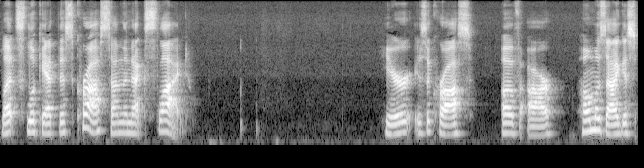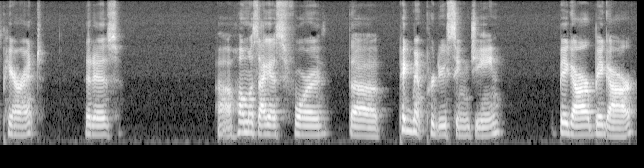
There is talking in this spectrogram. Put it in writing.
Let's look at this cross on the next slide. Here is a cross of our homozygous parent that is uh, homozygous for the pigment producing gene, big R, big R,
